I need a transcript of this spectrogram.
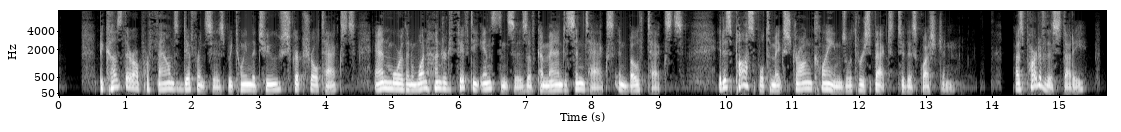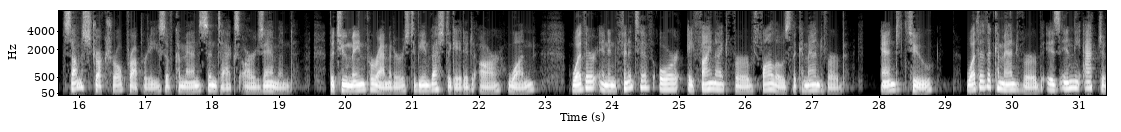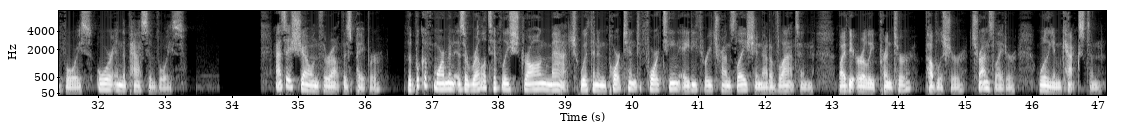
Because there are profound differences between the two scriptural texts and more than 150 instances of command syntax in both texts, it is possible to make strong claims with respect to this question. As part of this study, some structural properties of command syntax are examined. The two main parameters to be investigated are 1. Whether an infinitive or a finite verb follows the command verb, and 2. Whether the command verb is in the active voice or in the passive voice. As is shown throughout this paper, the Book of Mormon is a relatively strong match with an important 1483 translation out of Latin by the early printer, publisher, translator, William Caxton.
